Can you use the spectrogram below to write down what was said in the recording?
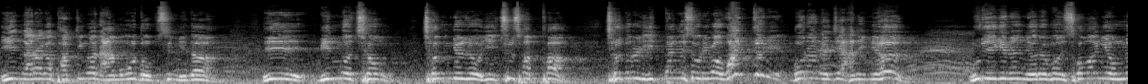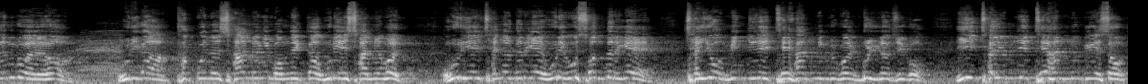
이 나라가 바뀐 건 아무것도 없습니다. 이 민노총 전교조 이 주사파 저들을 이 땅에서 우리가 완전히 몰아내지 않으면 우리에게는 여러분 소망이 없는 거예요. 우리가 갖고 있는 사명이 뭡니까? 우리의 사명은 우리의 자녀들에게 우리 후손들에게 자유민주주의 대한민국을 물려주고 이 자유민주주의 대한민국에서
